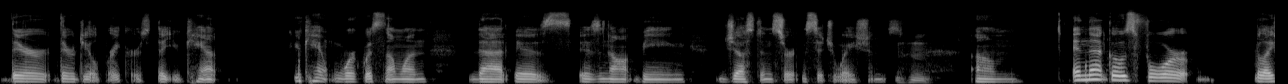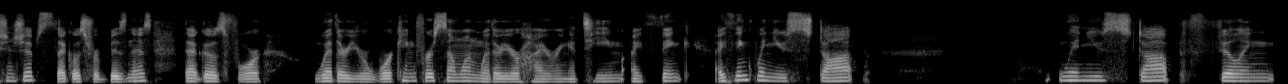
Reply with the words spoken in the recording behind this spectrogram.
they're they're deal breakers that you can't you can't work with someone that is is not being just in certain situations. Mhm. Um, and that goes for relationships, that goes for business, that goes for whether you're working for someone, whether you're hiring a team. I think I think when you stop when you stop filling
